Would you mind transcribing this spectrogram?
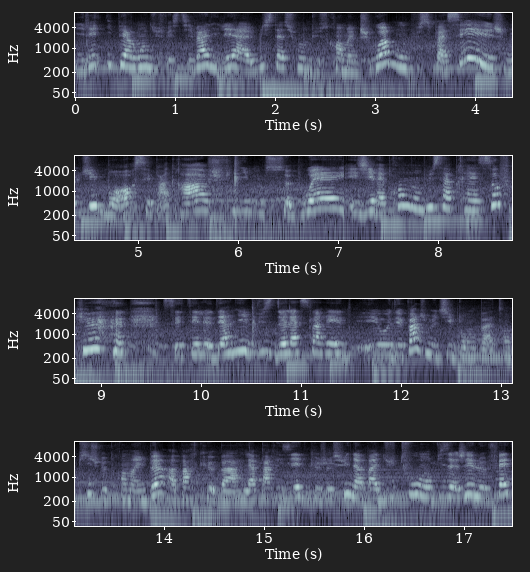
il est hyper loin du festival, il est à 8 stations de bus quand même. Je vois mon bus passer et je me dis, bon, c'est pas grave, je finis mon subway et j'irai prendre mon bus après. Sauf que c'était le dernier bus de la soirée. Et au départ, je me dis, bon, bah tant pis, je vais prendre un Uber, à part que bah, la parisienne que je suis n'a pas du tout envisagé le fait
